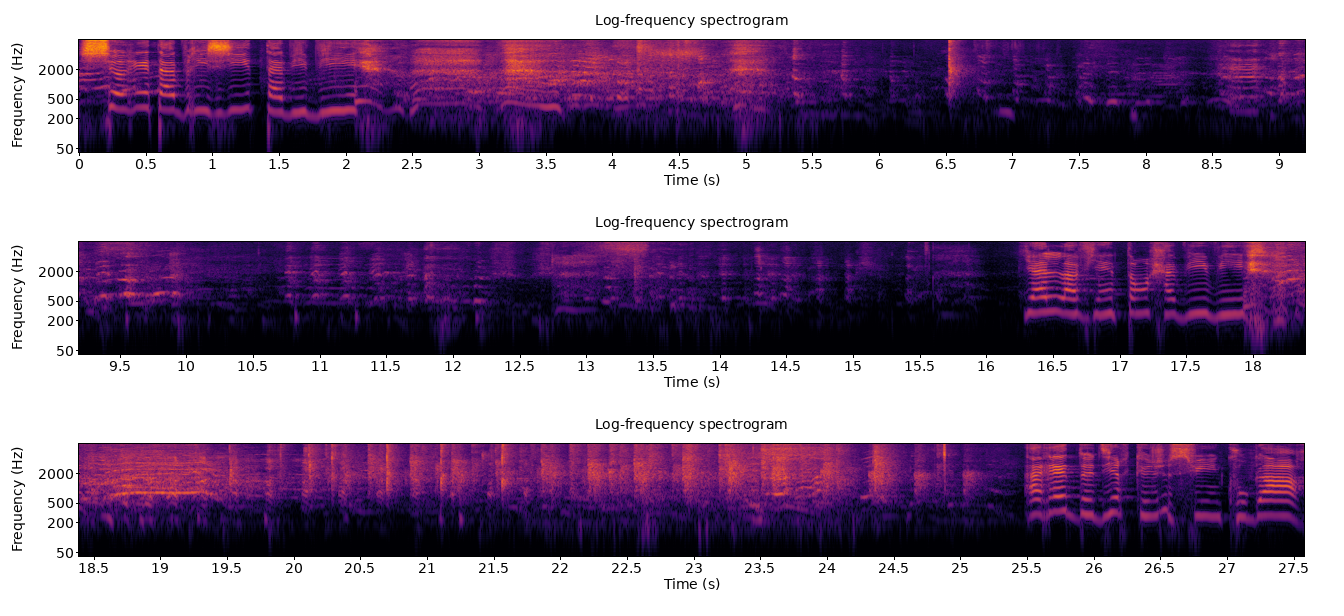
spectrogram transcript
Je serai ta Brigitte, ta Bibi. Yalla, viens-t'en, Habibi. Arrête de dire que je suis une cougar.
